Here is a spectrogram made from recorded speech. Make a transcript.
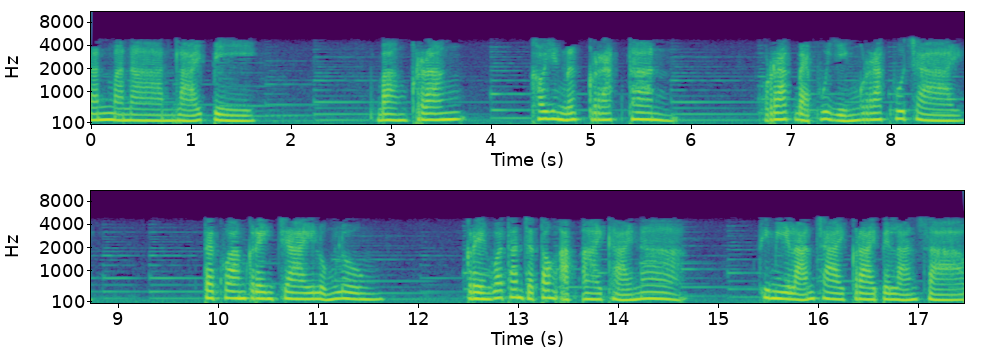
นั้นมานานหลายปี บางครั้ง เขายังนึกรักท่าน รักแบบผู้หญิงรักผู้ชาย แต่ความเกรงใจหลงลุงเกรงว่าท่านจะต้องอับอายขายหน้า ที่มีหลานชายกลายเป็นหลานสาว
